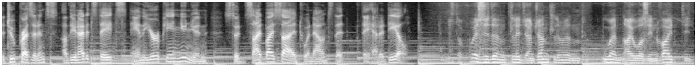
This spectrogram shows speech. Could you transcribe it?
The two presidents of the United States and the European Union stood side by side to announce that they had a deal. Mr. President, ladies and gentlemen, when I was invited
